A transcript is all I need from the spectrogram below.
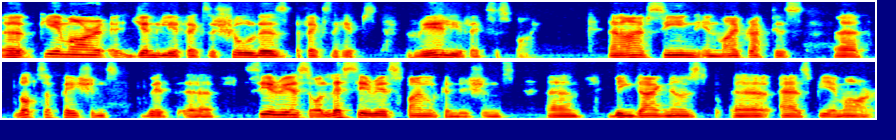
uh, PMR uh, generally affects the shoulders, affects the hips, rarely affects the spine. And I have seen in my practice uh, lots of patients with uh, serious or less serious spinal conditions um, being diagnosed uh, as PMR.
